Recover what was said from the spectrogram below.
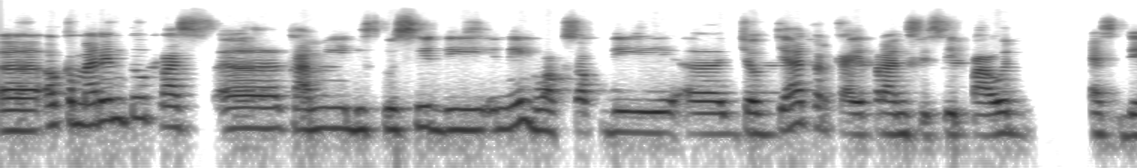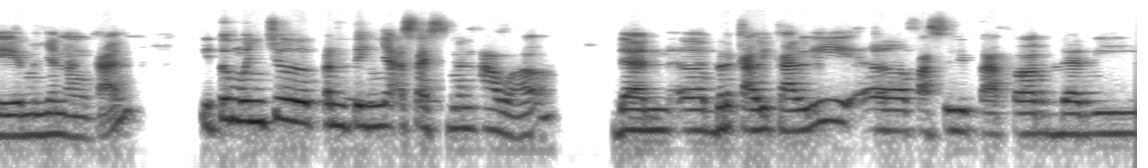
uh, oh kemarin tuh pas uh, kami diskusi di ini workshop di uh, Jogja terkait transisi PAUD SD menyenangkan, itu muncul pentingnya asesmen awal dan berkali-kali fasilitator dari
